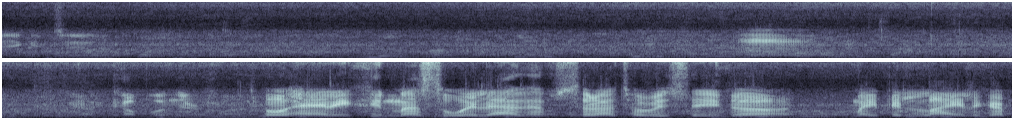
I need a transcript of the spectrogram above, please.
Make it two. อืม Got a couple in there fun. โอแฮนี่ขึ้นมาสวยแล้วครับสราทอริสนี่ก็ไม่เป็นไรเลยครับ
